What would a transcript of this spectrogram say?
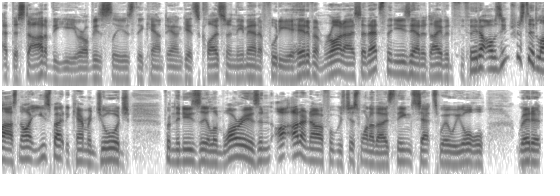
at the start of the year. Obviously, as the countdown gets closer and the amount of footy ahead of him. Righto. So that's the news out of David Fifita. I was interested last night. You spoke to Cameron George from the New Zealand Warriors, and I, I don't know if it was just one of those things, Sats, where we all read it,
